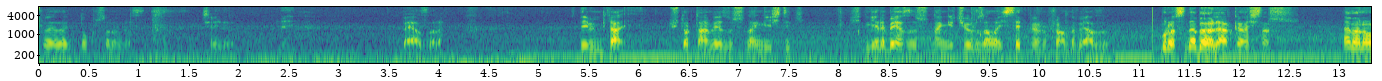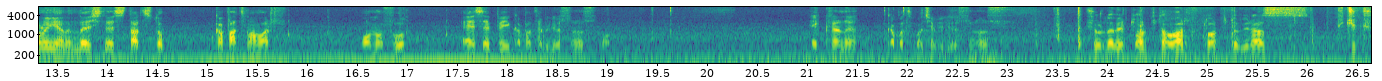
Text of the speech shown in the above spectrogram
Şuraya da dokunsana biraz şeylere, Ne? beyazlara. Demin bir tane 3-4 tane beyazın üstünden geçtik. Şimdi yine beyazın üstünden geçiyoruz ama hissetmiyorum şu anda beyazı. Burası da böyle arkadaşlar. Hemen onun yanında işte start stop kapatma var. On off'u. ESP'yi kapatabiliyorsunuz. Ekranı kapatıp açabiliyorsunuz. Şurada bir torpido var. Torpido biraz küçük.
